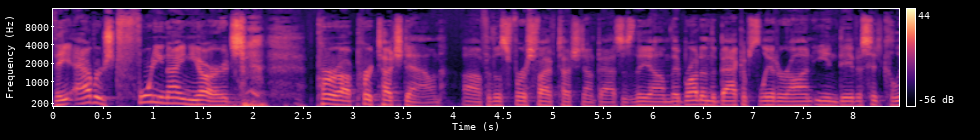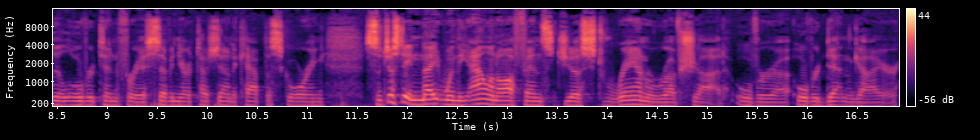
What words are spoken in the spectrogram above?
They averaged 49 yards per uh, per touchdown uh, for those first five touchdown passes. They um, they brought in the backups later on. Ian Davis hit Khalil Overton for a seven yard touchdown to cap the scoring. So just a night when the Allen offense just ran roughshod over uh, over Denton Guyer.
